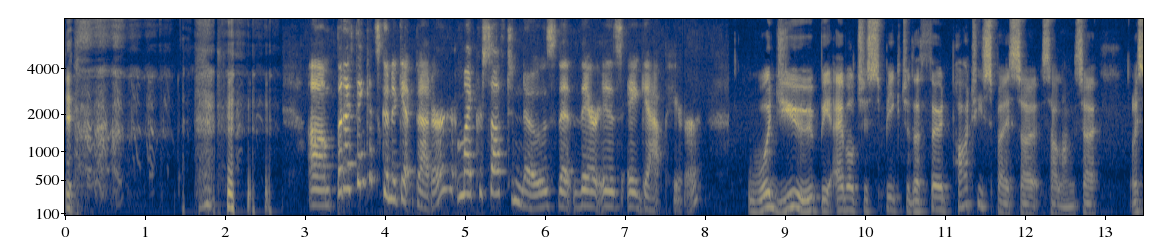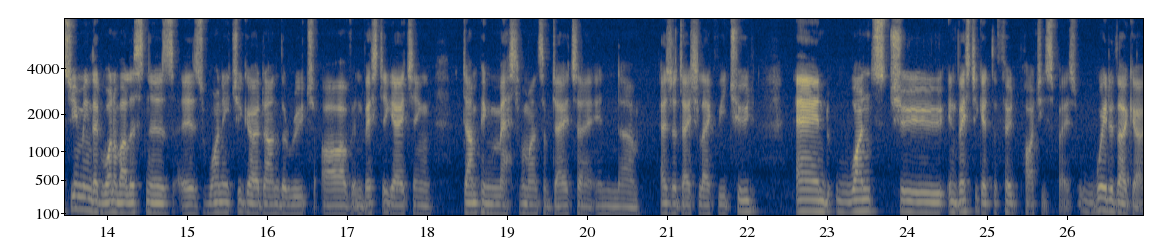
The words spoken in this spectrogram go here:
Um, but I think it's going to get better. Microsoft knows that there is a gap here. would you be able to speak to the third party space so so long? So, assuming that one of our listeners is wanting to go down the route of investigating dumping massive amounts of data in um, Azure Data Lake V2 and wants to investigate the third party space, where do they go?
